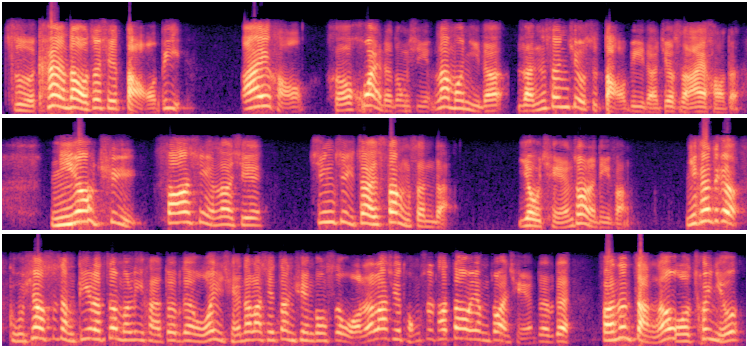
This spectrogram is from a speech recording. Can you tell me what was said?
只看到这些倒闭、哀嚎和坏的东西，那么你的人生就是倒闭的，就是哀嚎的。你要去发现那些。经济在上升的，有钱赚的地方，你看这个股票市场跌了这么厉害，对不对？我以前的那些证券公司，我的那些同事他照样赚钱，对不对？反正涨了我吹牛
